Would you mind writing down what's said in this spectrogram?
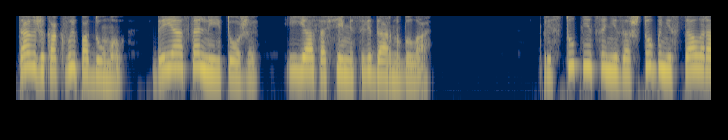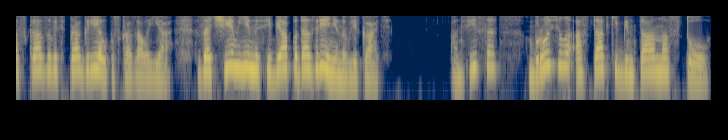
так же, как вы, подумал, да и остальные тоже, и я со всеми солидарна была». «Преступница ни за что бы не стала рассказывать про грелку», — сказала я. «Зачем ей на себя подозрения навлекать?» Анфиса бросила остатки бинта на стол.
